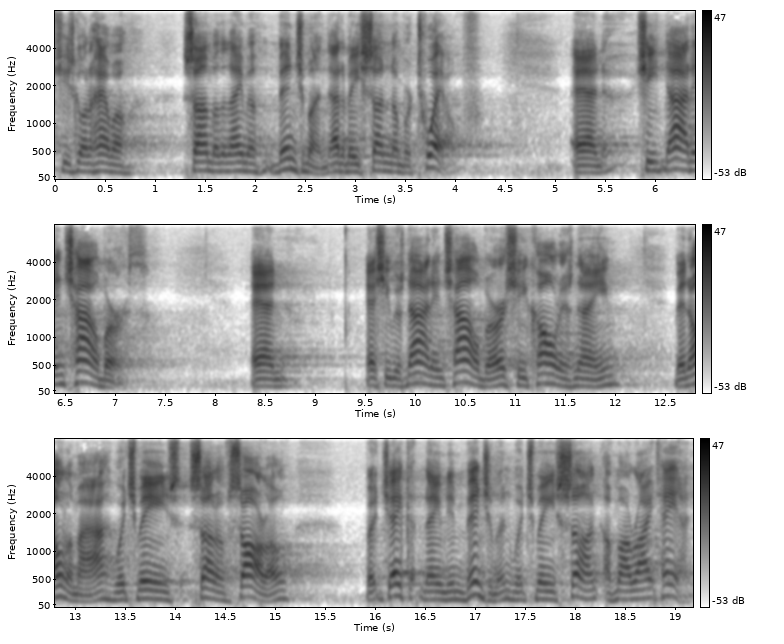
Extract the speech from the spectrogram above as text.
she's going to have a son by the name of Benjamin. That'll be son number 12. And she died in childbirth. And as she was dying in childbirth, she called his name Ben-oni, which means son of sorrow. But Jacob named him Benjamin, which means son of my right hand.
